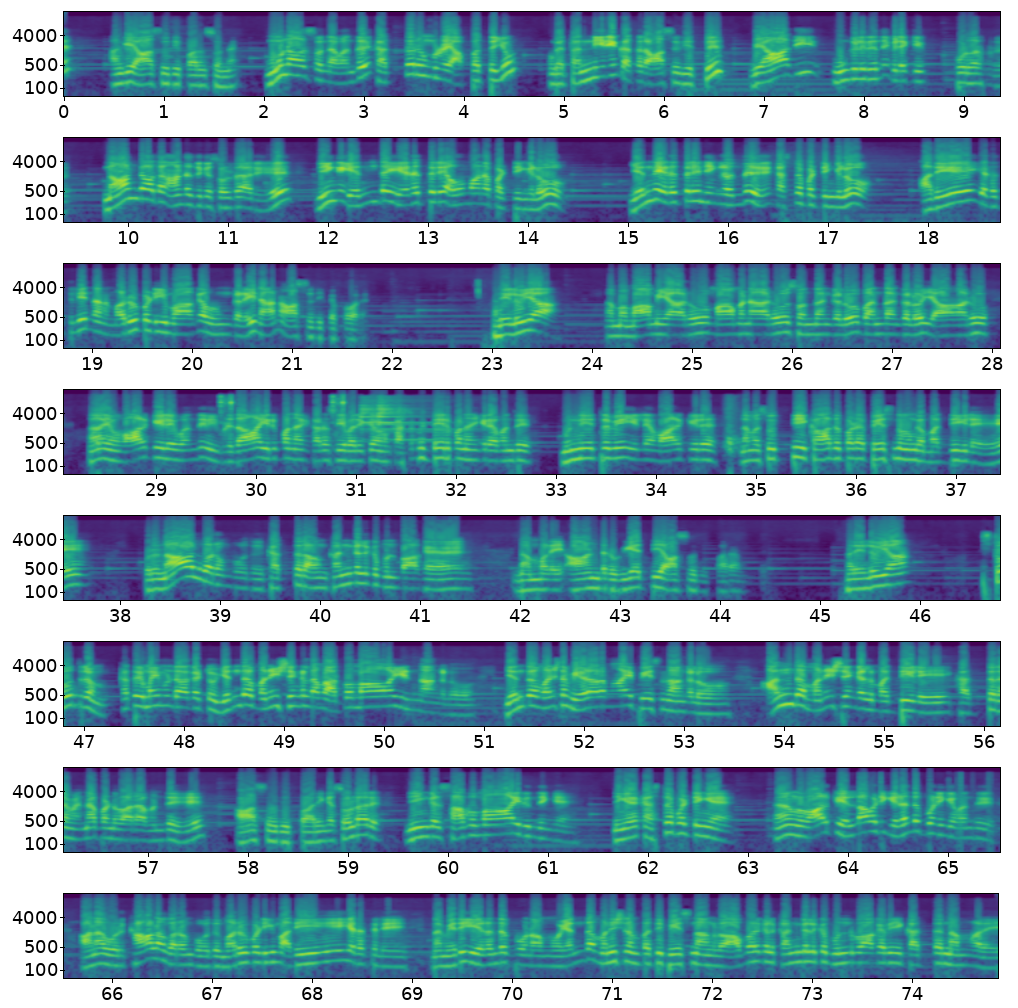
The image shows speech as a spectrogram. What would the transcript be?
அங்கே ஆஸ்வதிப்பாருன்னு சொன்னேன். மூணாவது சொன்ன வந்து கத்தர் உங்களுடைய அப்பத்தையும் உங்க தண்ணீரையும் கத்தர் ஆஸ்வதித்து வியாதி உங்களிலிருந்து விலக்கி போடுவார் நான்காவது ஆண்டதுக்கு சொல்றாரு நீங்க எந்த இடத்துல அவமானப்பட்டீங்களோ எந்த இடத்துல நீங்கள் வந்து கஷ்டப்பட்டீங்களோ அதே இடத்துல நான் மறுபடியுமாக உங்களை நான் ஆஸ்வதிக்க போறேன். அல்லேலூயா நம்ம மாமியாரோ மாமனாரோ சொந்தங்களோ பந்தங்களோ யாரோ ஆஹ் இவன் வாழ்க்கையில வந்து இப்படிதான் இருப்பான். நான் கடைசி வரைக்கும் அவன் கஷ்டப்பட்டே இருப்பான்னு நினைக்கிறேன். வந்து முன்னேற்றமே இல்லை. வாழ்க்கையில நம்ம சுத்தி காதுபட பேசினவங்க மத்தியிலே ஒரு நாள் வரும்போது கத்தர் அவங்க கண்களுக்கு முன்பாக நம்மளை ஆண்டர் உயர்த்தி ஆஸ்வதிப்பார் அல்லேலூயா ஸ்தோத்திரம். கத்தருக்கு மைமுண்டாகட்டும் எந்த மனுஷங்கள் நம்ம அற்பமாய் எண்ணாங்களோ எந்த மனுஷன் ஏராளமாய் பேசினாங்களோ அந்த மனுஷங்கள் மத்தியிலே கத்திரம் என்ன பண்ணுவாரா வந்து ஆஸ்வதிப்பார். இங்க சொல்றாரு நீங்கள் சாபமா இருந்தீங்க நீங்க கஷ்டப்பட்டீங்க. உங்க வாழ்க்கை எல்லாவற்றையும் இழந்து போனீங்க வந்து ஆனா ஒரு காலம் வரும்போது மறுபடியும் அதே இடத்துல நம்ம எதை இழந்து போனோமோ எந்த மனுஷனை பத்தி பேசினாங்களோ அவர்கள் கண்களுக்கு முன்பாகவே கத்த நம்மளை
